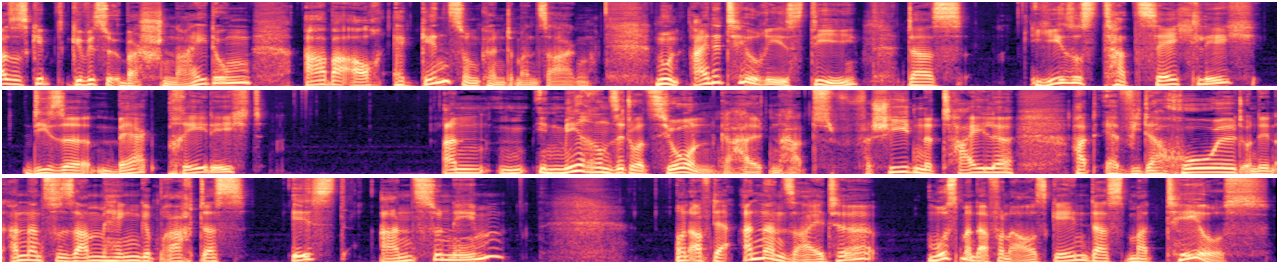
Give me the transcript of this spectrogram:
Also es gibt gewisse Überschneidungen, aber auch Ergänzung könnte man sagen. Nun, eine Theorie ist die, dass Jesus tatsächlich diese Bergpredigt an, in mehreren Situationen gehalten hat. Verschiedene Teile hat er wiederholt und in anderen Zusammenhängen gebracht. Das ist anzunehmen. Und auf der anderen Seite muss man davon ausgehen, dass Matthäus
